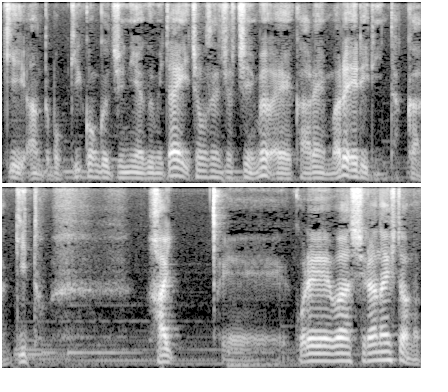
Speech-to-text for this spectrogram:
キーボッキーコングジュニア組対挑戦者チーム、えー、カレンマル、エリリン、高木と。はい。えー、これは知らない人は全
